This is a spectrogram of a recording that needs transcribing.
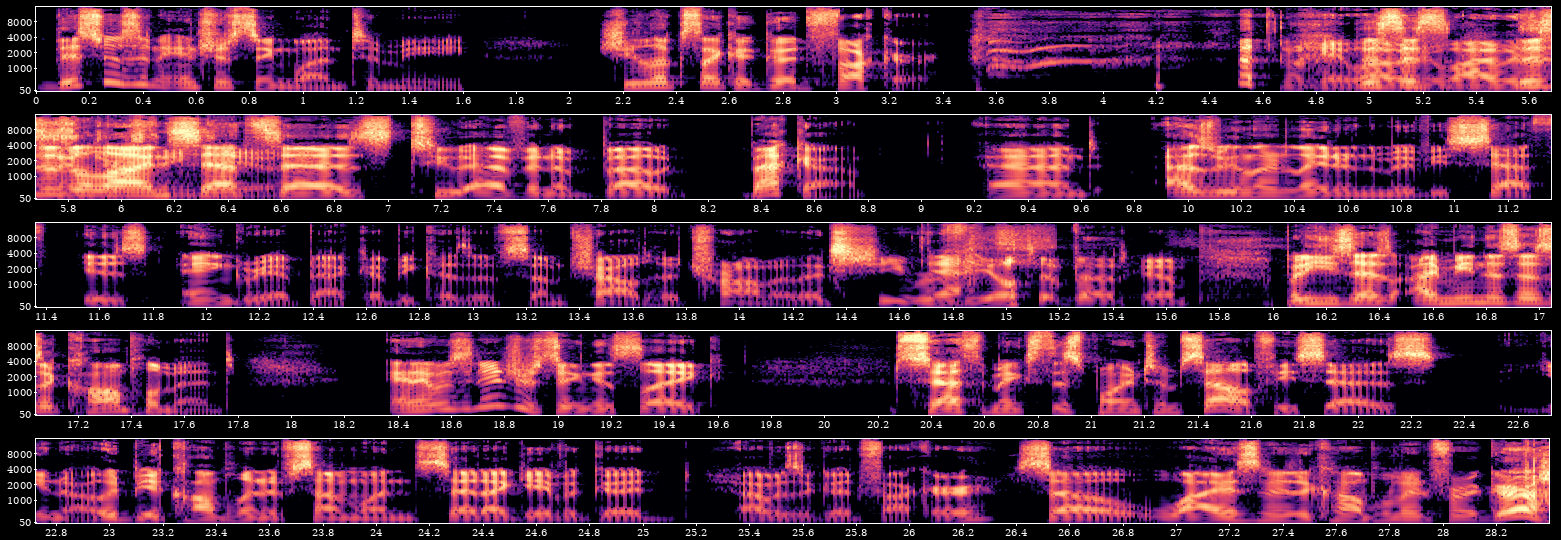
This was an interesting one to me. She looks like a good fucker. Okay, why this was, is why was this is a line Seth says to Evan about Becca, and as we learn later in the movie, Seth is angry at Becca because of some childhood trauma that she Yes. revealed about him. But he says, "I mean this as a compliment," and it was an interesting. It's like Seth makes this point himself. He says, "You know, it would be a compliment if someone said I gave a good, I was a good fucker. So why isn't it a compliment for a girl?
